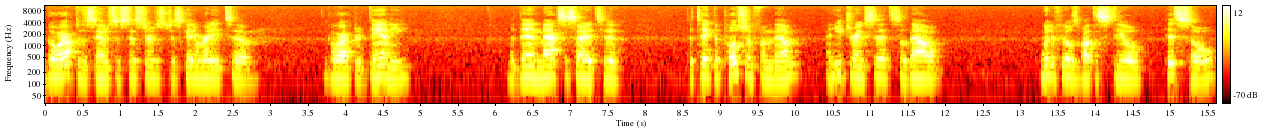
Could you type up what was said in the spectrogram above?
go after the Sanderson sisters, just getting ready to go after Danny. But then Max decided to to take the potion from them, and he drinks it. So now Winifred is about to steal his soul.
